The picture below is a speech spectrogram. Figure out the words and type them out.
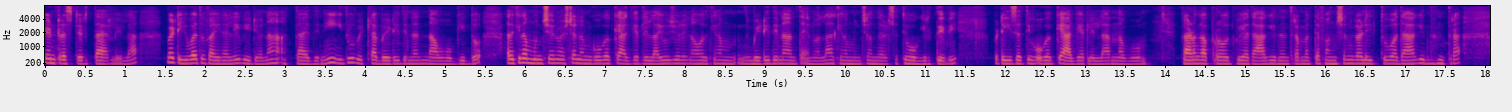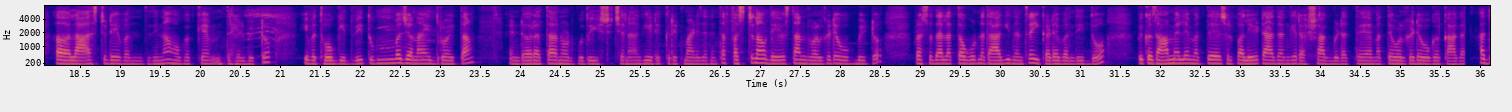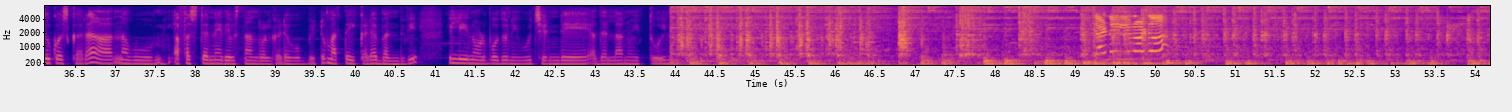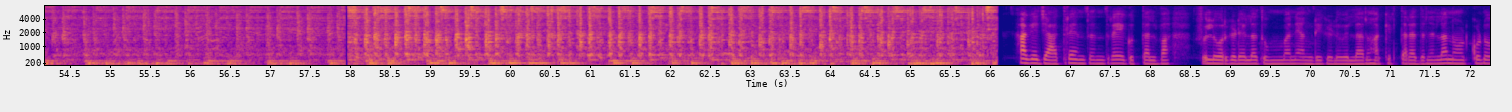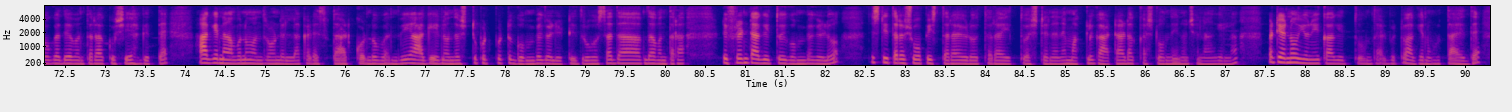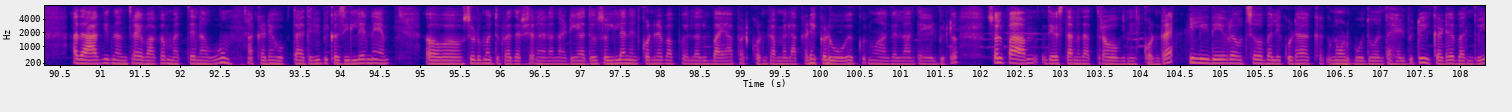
ಇಂಟ್ರೆಸ್ಟ್ ಇರ್ತಾ ಇರಲಿಲ್ಲ. ಬಟ್ ಇವತ್ತು ಫೈನಲಿ ವೀಡಿಯೋನ ಹಾಕ್ತಾ ಇದ್ದೀನಿ. ಇದು ಬಿಟ್ಲ ಬೇಡಿ ದಿನ ನಾವು ಹೋಗಿದ್ದು. ಅದಕ್ಕಿಂತ ಮುಂಚೆನೂ ಅಷ್ಟೇ ನಮ್ಗೆ ಹೋಗೋಕ್ಕೆ ಆಗಿರಲಿಲ್ಲ. ಯೂಶ್ವಲಿ ನಾವು ಅದಕ್ಕಿಂತ ಬೇಡಿ ದಿನ ಅಂತ ಏನೂ ಅಲ್ಲ ಅದಕ್ಕಿಂತ ಮುಂಚೆ ಒಂದೆರಡು ಸತಿ ಹೋಗಿರ್ತೀವಿ. ಬಟ್ ಈ ಸತಿ ಹೋಗೋಕ್ಕೆ ಆಗಿರಲಿಲ್ಲ. ನಾವು ಗಣಗಾಪುರ ಹೋದ್ವಿ ಅದಾಗಿದ ನಂತರ ಮತ್ತೆ ಫಂಕ್ಷನ್ಗಳಿತ್ತು ಅದಾಗಿದ ನಂತರ ಲಾಸ್ಟ್ ಡೇ ಒಂದು ದಿನ ಹೋಗೋಕ್ಕೆ ಅಂತ ಹೇಳಿಬಿಟ್ಟು ಇವತ್ತು ಹೋಗಿದ್ವಿ. ತುಂಬ ಜನ ಇದ್ದರು ಆಯಿತಾ? ಆ್ಯಂಡ್ ರಥ ನೋಡ್ಬೋದು ಎಷ್ಟು ಚೆನ್ನಾಗಿ ಡೆಕೋರೇಟ್ ಮಾಡಿದ್ದಾರೆ ಅಂತ. ಫಸ್ಟ್ ನಾವು ದೇವಸ್ಥಾನದ ಒಳಗಡೆ ಹೋಗ್ಬಿಟ್ಟು ಪ್ರಸಾದ ಎಲ್ಲ ತೊಗೊಂಡದಾಗಿದ ನಂತರ ಈ ಕಡೆ ಬಂದಿದ್ದು. ಬಿಕಾಸ್ ಆಮೇಲೆ ಮತ್ತೆ ಸ್ವಲ್ಪ ಲೇಟ್ ಆದಂಗೆ ರಶ್ ಆಗಿಬಿಡತ್ತೆ, ಮತ್ತೆ ಒಳಗಡೆ ಹೋಗೋಕ್ಕಾಗಲ್ಲ ಅದಕ್ಕೋಸ್ಕರ ನಾವು ಫಸ್ಟನ್ನೇ ದೇವಸ್ಥಾನದ ಒಳಗಡೆ ಹೋಗ್ಬಿಟ್ಟು ಮತ್ತೆ ಈ ಕಡೆ ಬಂದ್ವಿ. ಇಲ್ಲಿ ನೋಡ್ಬೋದು ನೀವು ಚೆಂಡೆ ಅದೆಲ್ಲನೂ ಇತ್ತು. ಇನ್ನು ಹಾಗೆ ಜಾತ್ರೆ ಅಂತಂದರೆ ಗೊತ್ತಲ್ವಾ? ಫುಲ್ ಹೊರಗಡೆ ಎಲ್ಲ ತುಂಬಾ ಅಂಗಡಿಗಳು ಎಲ್ಲನೂ ಹಾಕಿರ್ತಾರೆ. ಅದನ್ನೆಲ್ಲ ನೋಡ್ಕೊಂಡು ಹೋಗೋದೇ ಒಂಥರ ಖುಷಿ ಆಗುತ್ತೆ. ಹಾಗೆ ನಾವು ಒಂದು ರೌಂಡ್ ಎಲ್ಲ ಕಡೆ ಸುತ್ತಾಡ್ಕೊಂಡು ಬಂದ್ವಿ. ಹಾಗೆ ಇಲ್ಲೊಂದಷ್ಟು ಪುಟ್ಟ ಪುಟ್ಟ ಗೊಂಬೆಗಳು ಇಟ್ಟಿದ್ರು. ಹೊಸದಾದ ಒಂಥರ ಡಿಫ್ರೆಂಟ್ ಆಗಿತ್ತು ಈ ಗೊಂಬೆಗಳು. ಜಸ್ಟ್ ಈ ಥರ ಶೋಪೀಸ್ ಥರ ಇಡೋ ಥರ ಇತ್ತು ಅಷ್ಟೇನೇ. ಮಕ್ಳಿಗೆ ಆಟ ಆಡೋಕ್ಕೆ ಅಷ್ಟೊಂದೇನೂ ಚೆನ್ನಾಗಿಲ್ಲ. ಬಟ್ ಏನೋ ಯುನೀಕ್ ಆಗಿತ್ತು ಅಂತ ಹೇಳ್ಬಿಟ್ಟು ಹಾಗೆ ನೋಡ್ತಾ ಇದ್ದೆ. ಅದಾಗಿದ ನಂತರ ಇವಾಗ ಮತ್ತೆ ನಾವು ಆ ಕಡೆ ಹೋಗ್ತಾ ಇದ್ದೀವಿ ಬಿಕಾಸ್ ಇಲ್ಲೇ ಸುಡುಮದ್ದು ಪ್ರದರ್ಶನ ಎಲ್ಲ ನಡೆಯೋದು. ಸೊ ಇಲ್ಲೇ ನಿಂತ್ಕೊಂಡ್ರೆ ಪಾಪ ಎಲ್ಲರೂ ಭಯ ಪಡ್ಕೊಂಡ್ರೆ ಆಮೇಲೆ ಆ ಕಡೆ ಕಡೆ ಹೋಗೋಕ್ಕೂ ಆಗಲ್ಲ ಅಂತ ಹೇಳ್ಬಿಟ್ಟು ಸ್ವಲ್ಪ ದೇವಸ್ಥಾನದ ಹತ್ರ ಹೋಗಿ ನಿಂತ್ಕೊಂಡ್ರೆ. ಇಲ್ಲಿ ದೇವರ ಉತ್ಸವ ಬಲಿ ಕೂಡ ನೋಡ್ಬೋದು ಅಂತ ಹೇಳ್ಬಿಟ್ಟು ಈ ಕಡೆ ಬಂದ್ವಿ.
